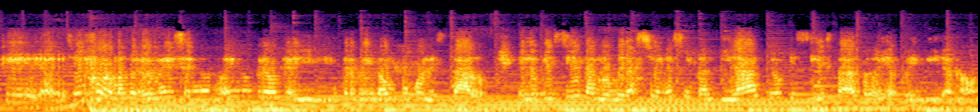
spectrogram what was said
sí, hay formas de reunirse, no, no, creo que ahí intervenga un poco el Estado. En lo que sí es la aglomeración, en cantidad, creo que sí está todavía prohibida, ¿no?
